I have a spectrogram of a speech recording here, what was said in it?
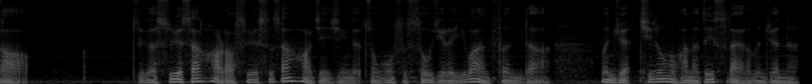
到这个十月三号到十月十三号进行的，总共是收集了一万份的。问卷，其中的话呢，Z 四代的问卷呢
